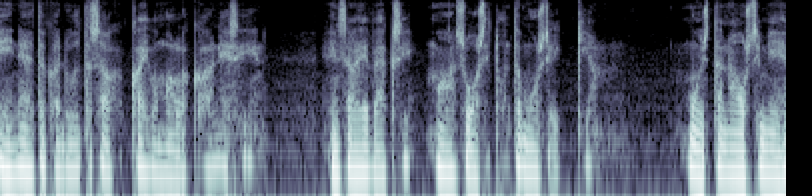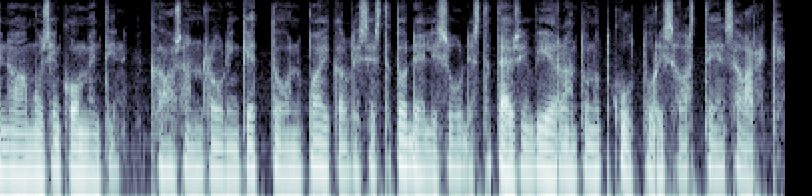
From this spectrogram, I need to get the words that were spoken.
ei näiltä kaduilta saa kaivamallakaan esiin. En saa eväksi maan suosituinta musiikkia. Muistan Aussimiehen aamuisen kommentin. Kaasan Roadin ketto on paikallisesta todellisuudesta täysin vieraantunut kulttuurisaasteen saareke.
